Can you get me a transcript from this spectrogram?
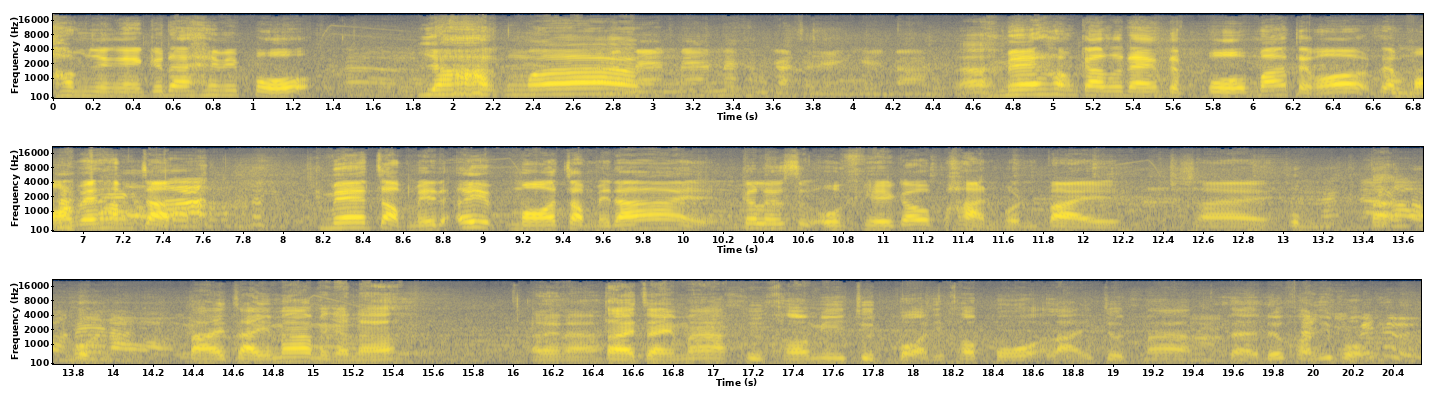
ทำยังไงก็ได้ให้ไม่โป๊ะเออยากมาก แม่แม่แม่ทำการแสดงยังไงบ้าง แม่ทำการแสดงแต่โป๊ะมากแต่ก็แต่มอสไม่ทำจับ แม่จับไม่ได้เอ้ยมอสจับไม่ได้ ก็เลยรู้สึกโอเคก็ผ่านพ้นไป ใช่ ผมตาผมตายใจมากเหมือนกันนะ อะไรนะ ตายใจมากคือเขามีจุดบอดที่เขาโป๊ะหลายจุดมาก แต่ด้วยความที่ผมไม่ถึง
